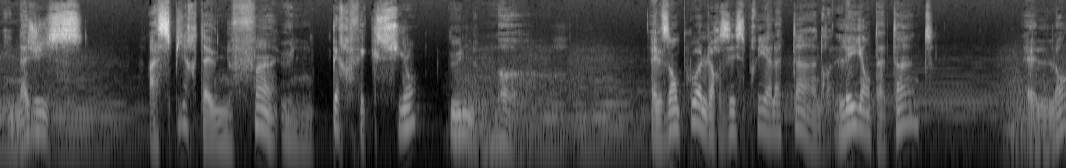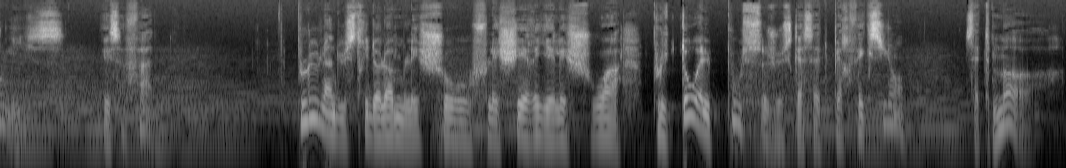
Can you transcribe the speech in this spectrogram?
ni n'agissent, aspirent à une fin, une perfection, une mort. Elles emploient leurs esprits à l'atteindre, l'ayant atteinte, elles languissent et se fanent. Plus l'industrie de l'homme les chauffe, les chérit et les choix, plus tôt elle pousse jusqu'à cette perfection, cette mort.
